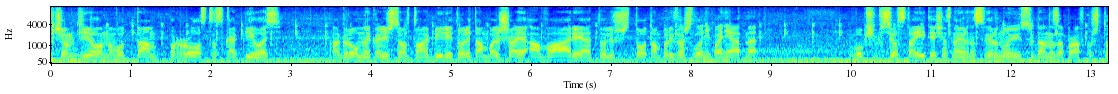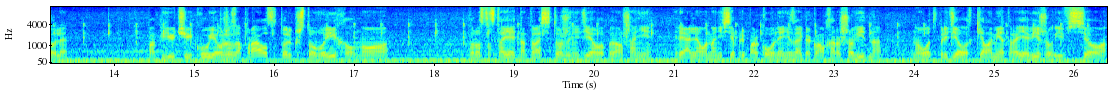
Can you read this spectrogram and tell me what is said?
в чем дело, но вот там просто скопилось огромное количество автомобилей. То ли там большая авария, то ли что там произошло, непонятно. В общем, все стоит. Я сейчас, наверное, сверну сюда на заправку, что ли попью чайку. Я уже заправился, только что выехал, но просто стоять на трассе тоже не дело, потому что они реально, вон они все припаркованы. Я не знаю, как вам хорошо видно, но вот в пределах километра я вижу, и все,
